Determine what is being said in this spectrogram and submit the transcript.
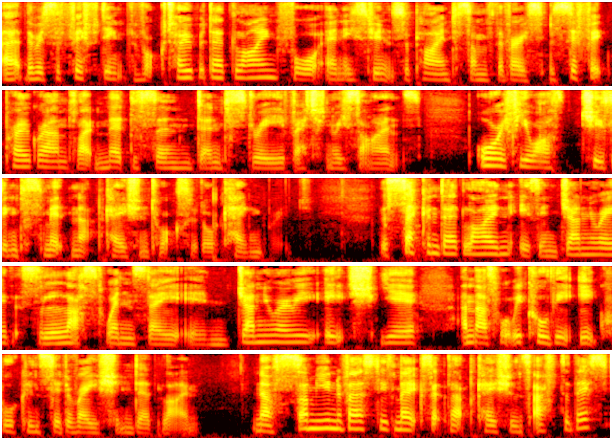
Uh, there is the 15th of October deadline for any students applying to some of the very specific programs like medicine, dentistry, veterinary science, or if you are choosing to submit an application to Oxford or Cambridge. The second deadline is in January. That's the last Wednesday in January each year. And that's what we call the equal consideration deadline. Now, some universities may accept applications after this,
